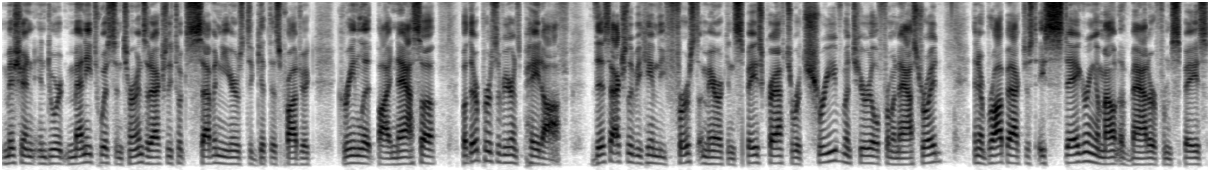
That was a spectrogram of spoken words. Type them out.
mission endured many twists and turns. It actually took seven years to get this project greenlit by NASA, but their perseverance paid off. This actually became the first American spacecraft to retrieve material from an asteroid, and it brought back just a staggering amount of matter from space.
